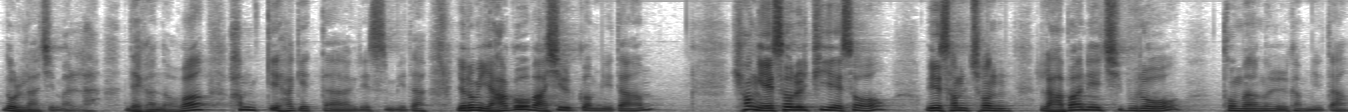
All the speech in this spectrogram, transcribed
놀라지 말라. 내가 너와 함께 하겠다 그랬습니다. 여러분 야곱 아실 겁니다. 형 에서를 피해서 외삼촌 라반의 집으로 도망을 갑니다.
